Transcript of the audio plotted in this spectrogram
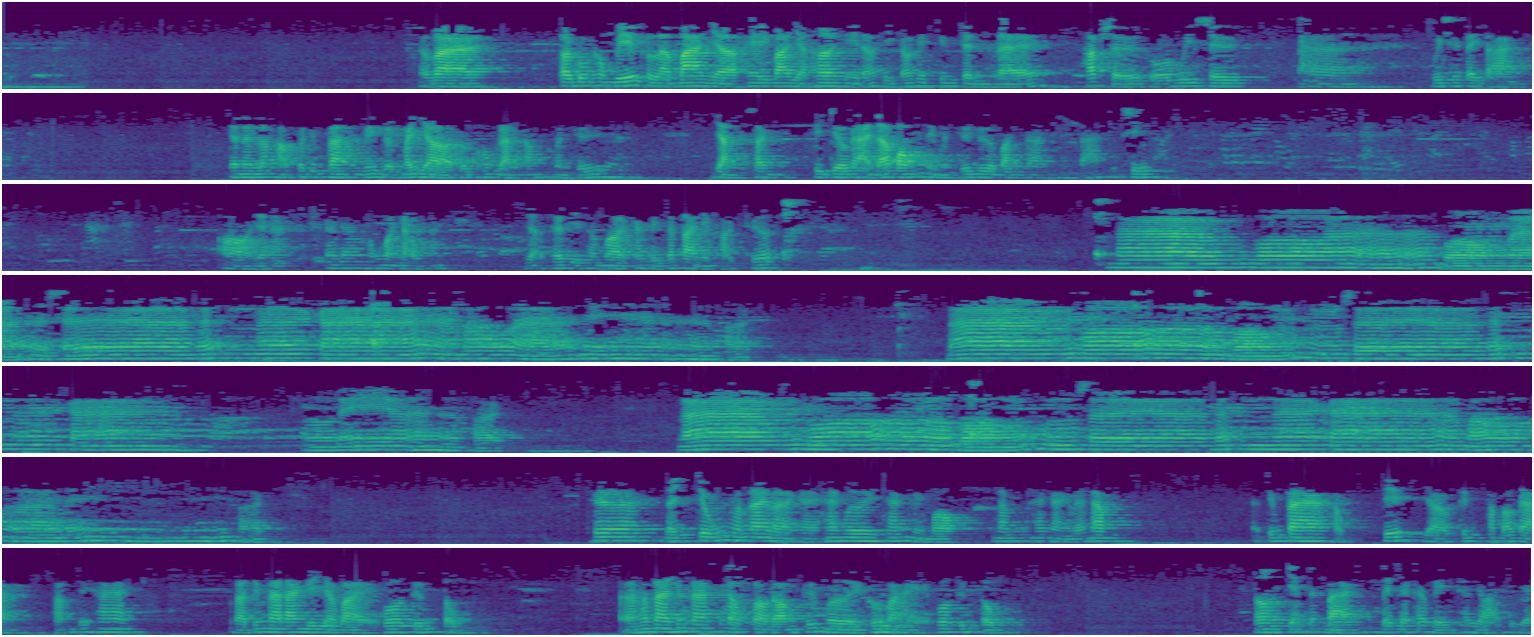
Và tôi cũng không biết là 3 giờ hay 3 giờ hơn gì đó thì có cái chương trình lễ pháp sự của quý sư à, quý sư tây tạng. Cho nên lớp học của chúng ta không biết được mấy giờ tôi cũng không rành lắm. Mình cứ dành sân. Khi chưa có ai đá bóng thì mình cứ đưa banh ra mình đá chút xíu thôi. Ồ vậy hả? Cái đó không quan trọng thôi Dạ thế thì thôi mời các vị chắp tay niệm Phật trước. Nam mô bổn sư thưa đại chúng hôm nay là ngày 20 tháng 11 năm 2005 chúng ta học tiếp vào kinh pháp bảo đàn phẩm thứ hai và chúng ta đang đi vào bài vô tướng tụng À, hôm nay chúng ta sẽ đọc vào đoạn thứ 10 của bài Vô Tướng Tụng. Tôi chép đến bàn để cho các vị theo dõi cho dễ.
